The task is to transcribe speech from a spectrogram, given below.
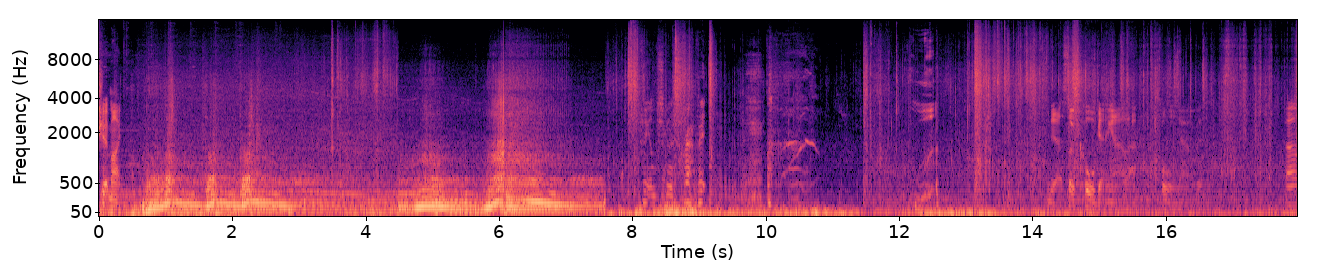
Shit, mate. I think I'm just going to scrap it. yeah, so cool getting out of that, falling out of it. Um,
